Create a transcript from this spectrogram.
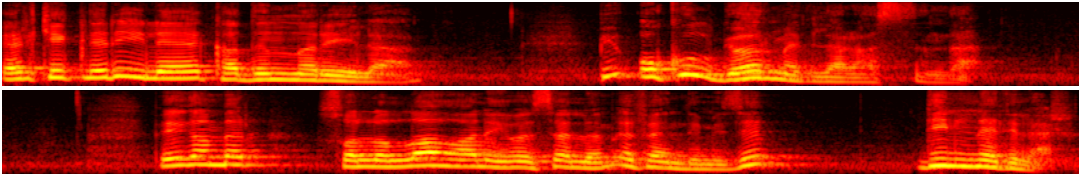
erkekleriyle kadınlarıyla bir okul görmediler aslında. Peygamber sallallahu aleyhi ve sellem Efendimiz'i dinlediler.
